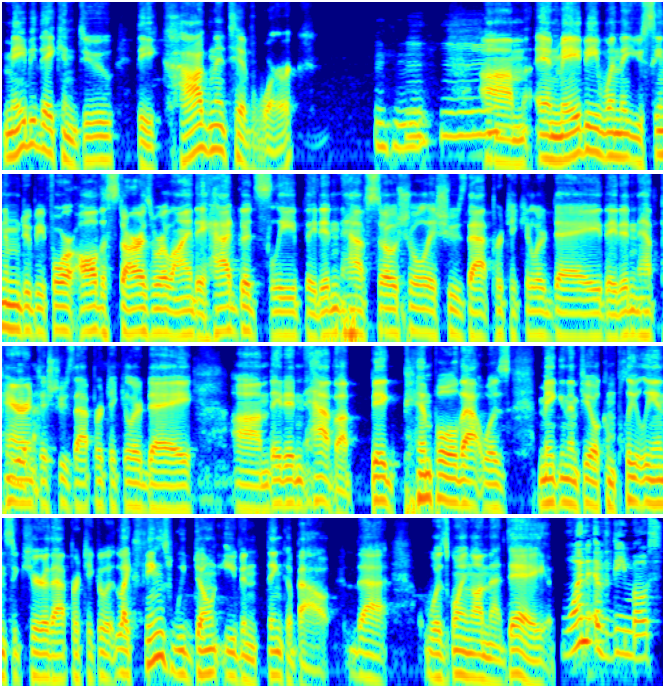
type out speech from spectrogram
maybe they can do the cognitive work. Mm-hmm. mm-hmm. Um, and maybe when they, you've seen them do before, all the stars were aligned. They had good sleep. They didn't have social issues that particular day. They didn't have parent yeah. issues that particular day. Um, they didn't have a big pimple that was making them feel completely insecure that particular like things we don't even think about that was going on that day. One of the most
